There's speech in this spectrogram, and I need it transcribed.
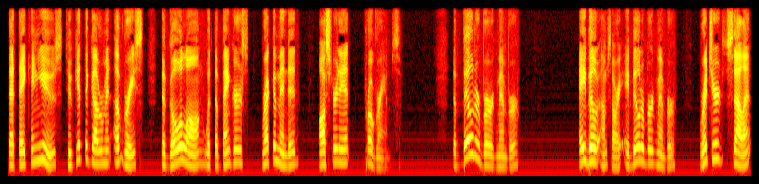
that they can use to get the government of Greece to go along with the bankers' recommended austerity programs. The Bilderberg member, a Bild, I'm sorry, a Bilderberg member, Richard Salant,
